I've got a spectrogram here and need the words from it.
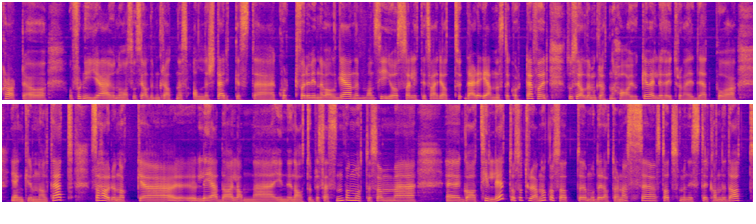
klarte å, å, fornye er jo nå sosialdemokratenes aller sterkeste kort for å vinne valget. Man sier jo også litt i Sverige at det er det eneste kortet, for sosialdemokratene har jo ikke veldig høy troverdighet på gjengkriminalitet. Så har hun nok leda landet inn i Nato-prosessen på en måte som ga tillit. Og så tror jeg nok også at Moderaternes statsministerkandidat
